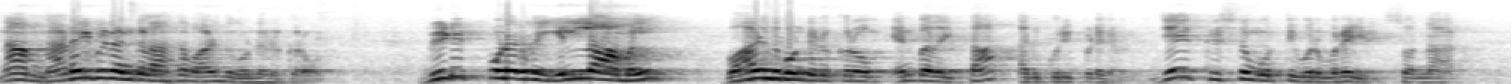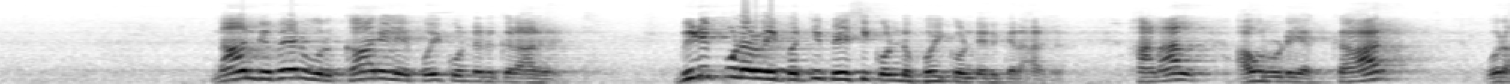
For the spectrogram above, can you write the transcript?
நாம் நடைபிடங்களாக வாழ்ந்து கொண்டிருக்கிறோம். விழிப்புணர்வு இல்லாமல் வாழ்ந்து கொண்டிருக்கிறோம் என்பதைத்தான் அது குறிப்பிடுகிறது. ஜெய கிருஷ்ணமூர்த்தி ஒரு முறை சொன்னார் நான்கு பேர் ஒரு காரிலே போய் கொண்டிருக்கிறார்கள். விழிப்புணர்வை பற்றி பேசிக்கொண்டு போய் கொண்டிருக்கிறார்கள். ஆனால் அவருடைய கார் ஒரு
